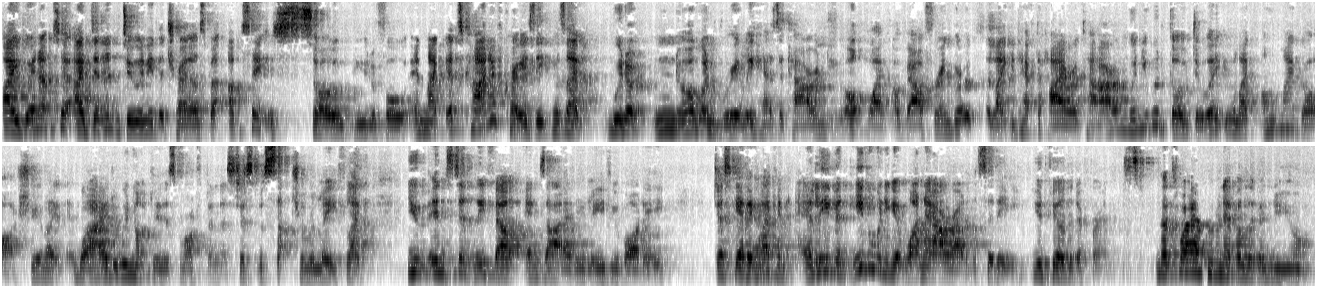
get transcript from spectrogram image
I went up to, I didn't do any of the trails, but upstate is so beautiful. And like, it's kind of crazy because like, we don't, no one really has a car in New York, like of our friend group. So like, you'd have to hire a car. And when you would go do it, you were like, oh my gosh, you're like, why do we not do this more often? It's just was such a relief. Like, you instantly felt anxiety leave your body. Just getting like an, and even even when you get one hour out of the city, you'd feel the difference. That's why I could never live in New York.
